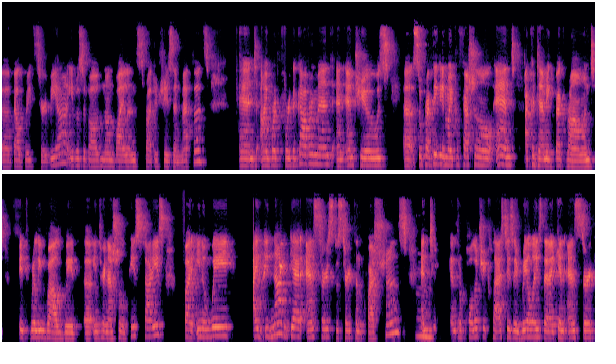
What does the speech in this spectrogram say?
uh, Belgrade, Serbia. It was about nonviolent strategies and methods. And I worked for the government and NGOs. Uh, so practically my professional and academic background fit really well with uh, international peace studies. But in a way, I did not get answers to certain questions mm. and anthropology classes, I realized that I can answer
